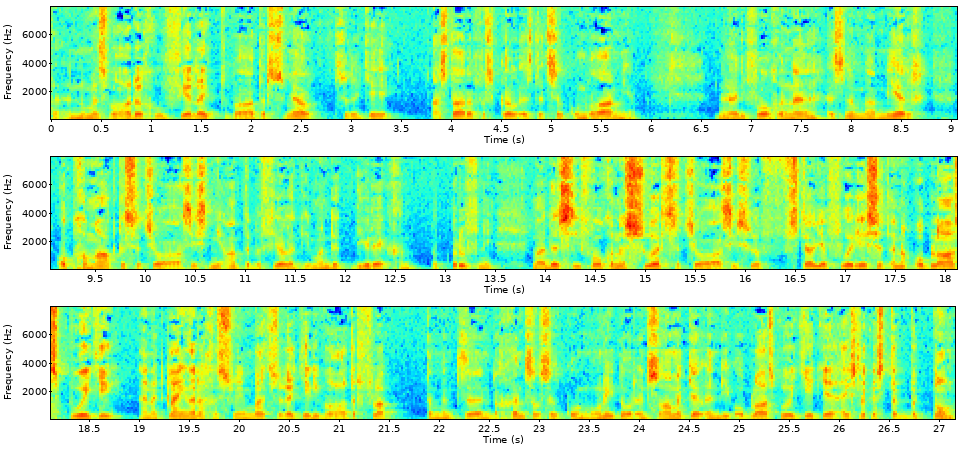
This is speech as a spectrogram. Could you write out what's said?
'n noemenswaardige hoeveelheid water smelt sodat jy as daar 'n verskil is dit sou kon waarneem. Nou die volgende is nou maar meer opgemaakte situasies nie aan te beveel dat iemand dit direk gaan beproef nie, maar dis die volgende soort situasie. So stel jou voor jy sit in 'n opblaasbootjie in 'n kleinerige swembad sodat jy die watervlak ten minste in beginsel sou kon monitor en saam met jou in die opblaasbootjie het jy 'n eislike stuk beton.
